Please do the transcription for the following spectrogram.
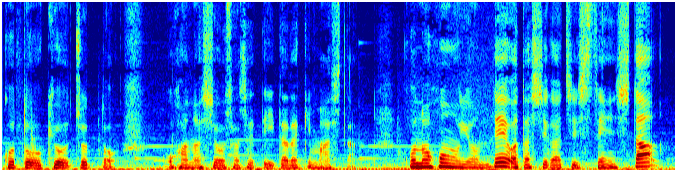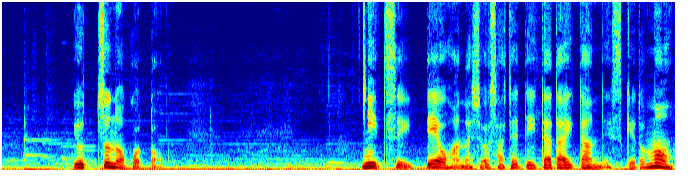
ことを今日ちょっとお話をさせていただきました。この本を読んで私が実践した4つのことについてお話をさせていただいたんですけども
